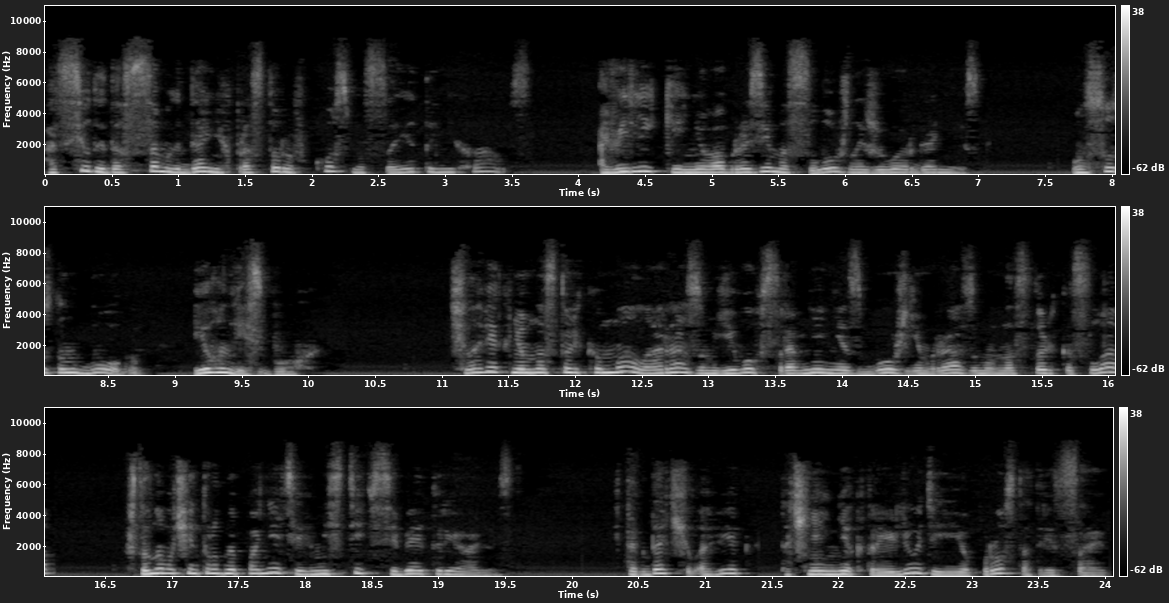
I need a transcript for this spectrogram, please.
отсюда и до самых дальних просторов космоса, это не хаос, а великий невообразимо сложный живой организм. Он создан Богом, и он есть Бог. Человек в нем настолько мало, а разум его в сравнении с Божьим разумом настолько слаб, что нам очень трудно понять и вместить в себя эту реальность. И тогда человек, точнее некоторые люди, ее просто отрицают.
